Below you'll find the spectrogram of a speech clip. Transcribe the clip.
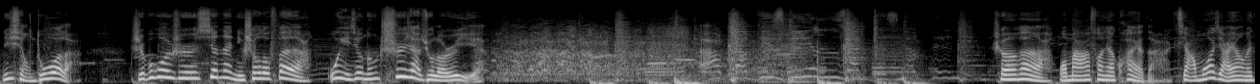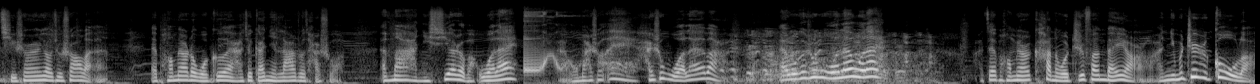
你想多了，只不过是现在你烧的饭啊，我已经能吃下去了而已。”吃完饭啊，我妈放下筷子啊，假模假样的起身要去刷碗。哎，旁边的我哥呀就赶紧拉住她说：“哎妈，你歇着吧，我来。”哎，我妈说：“哎，还是我来吧。”哎，我哥说：“我来，我来。”在旁边看的我直翻白眼啊！你们真是够了，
